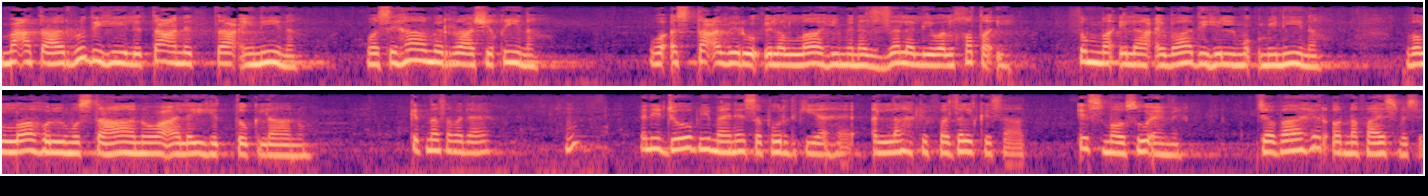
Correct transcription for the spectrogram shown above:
مع تعرضه لطعن الطاعنین و سهام الراشقین و استعذر الى الله من الزلل والخطأ ثم الى عباده المؤمنین واللہ المستعان علیہ التکلان کتنا سمجھ آیا؟ یعنی جو بھی میں نے سپرد کیا ہے اللہ کے فضل کے ساتھ اس موسوعے میں، جواہر اور نفائس میں سے۔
